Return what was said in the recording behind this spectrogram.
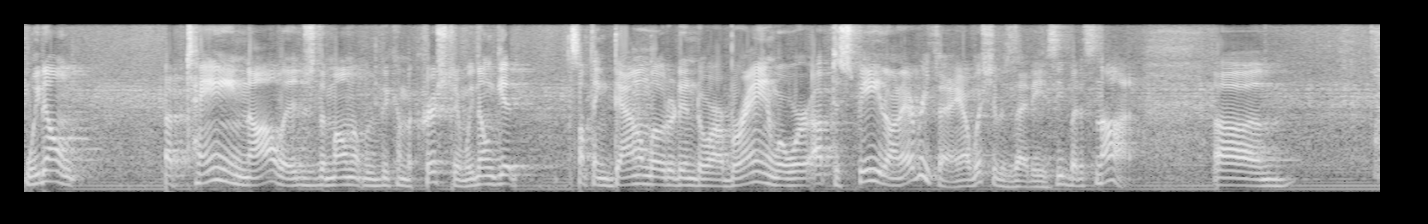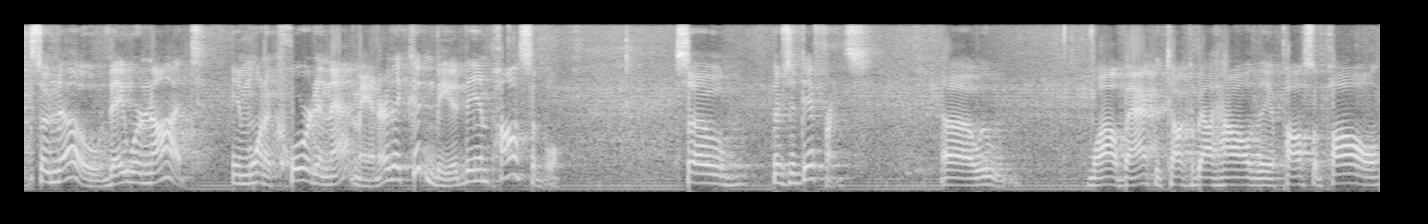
we don't obtain knowledge the moment we become a Christian. We don't get something downloaded into our brain where we're up to speed on everything. I wish it was that easy, but it's not. Um, so, no, they were not in one accord in that manner. They couldn't be, it'd be impossible. So, there's a difference. Uh, we, a while back, we talked about how the Apostle Paul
